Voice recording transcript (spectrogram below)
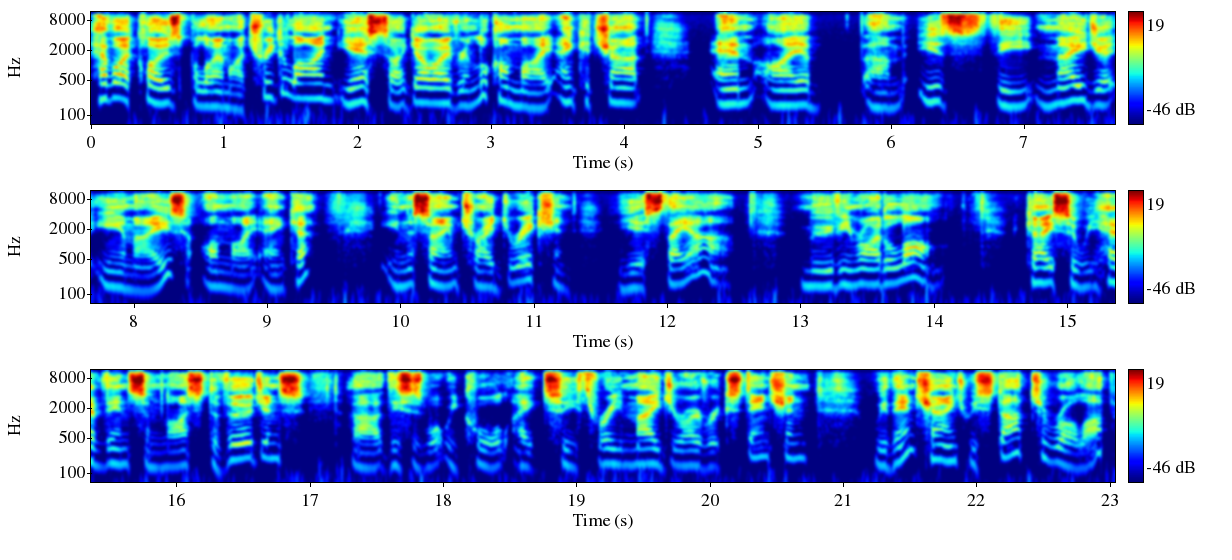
have I closed below my trigger line? Yes I go over and look on my anchor chart. Am I um, is the major EMAs on my anchor in the same trade direction? Yes they are. Moving right along. Okay so we have then some nice divergence. Uh, this is what we call a t3 major overextension. We then change we start to roll up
